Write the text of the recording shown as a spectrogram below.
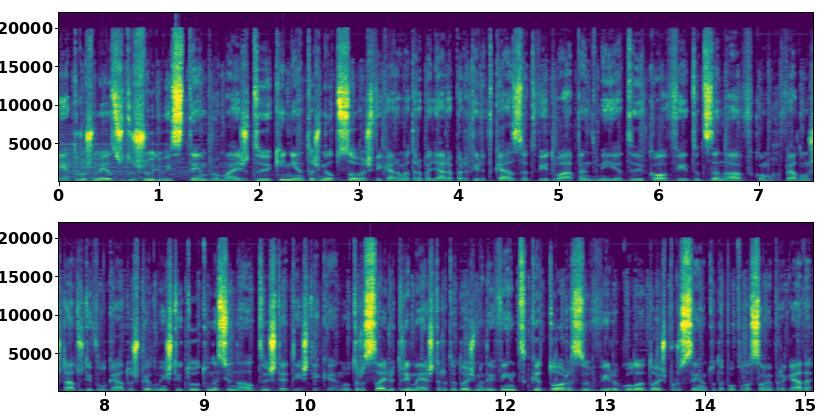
Entre os meses de julho e setembro, mais de 500 mil pessoas ficaram a trabalhar a partir de casa devido à pandemia de Covid-19, como revelam os dados divulgados pelo Instituto Nacional de Estatística. No terceiro trimestre de 2020, 14,2% da população empregada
